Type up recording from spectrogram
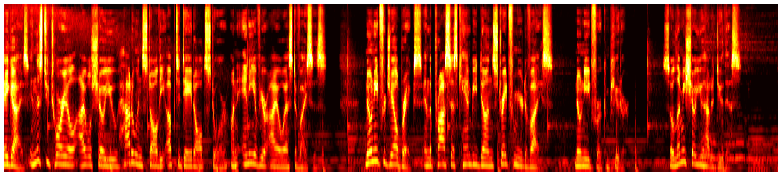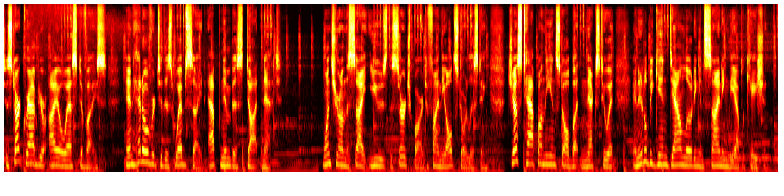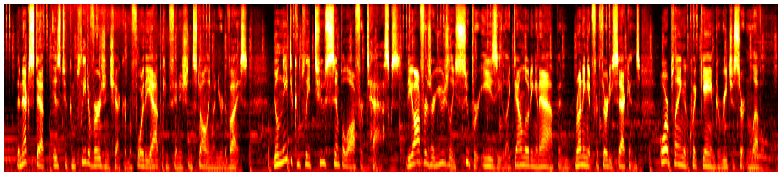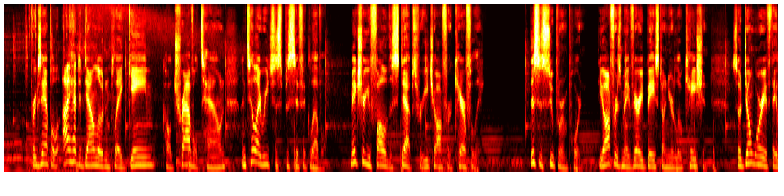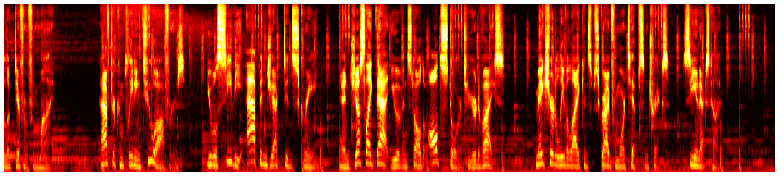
Hey guys, in this tutorial I will show you how to install the up-to-date Alt Store on any of your iOS devices. No need for jailbreaks, and the process can be done straight from your device. No need for a computer. So let me show you how to do this. To start, grab your iOS device and head over to this website, appnimbus.net. Once you're on the site, use the search bar to find the Alt Store listing. Just tap on the install button next to it, and it'll begin downloading and signing the application. The next step is to complete a version checker before the app can finish installing on your device. You'll need to complete two simple offer tasks. The offers are usually super easy, like downloading an app and running it for 30 seconds, or playing a quick game to reach a certain level. For example, I had to download and play a game called Travel Town until I reached a specific level. Make sure you follow the steps for each offer carefully. This is super important. The offers may vary based on your location, so don't worry if they look different from mine. After completing two offers, you will see the app injected screen, and just like that, you have installed Alt Store to your device. Make sure to leave a like and subscribe for more tips and tricks. See you next time.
